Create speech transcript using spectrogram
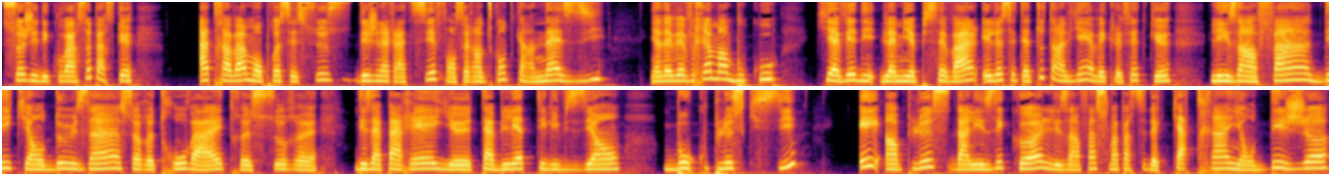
Ça, j'ai découvert ça parce que à travers mon processus dégénératif, on s'est rendu compte qu'en Asie, il y en avait vraiment beaucoup qui avaient de la myopie sévère. Et là, c'était tout en lien avec le fait que les enfants, dès qu'ils ont deux ans, se retrouvent à être sur euh, des appareils, euh, tablettes, télévision, beaucoup plus qu'ici. Et en plus, dans les écoles, les enfants, souvent à partir de 4 ans, ils ont déjà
